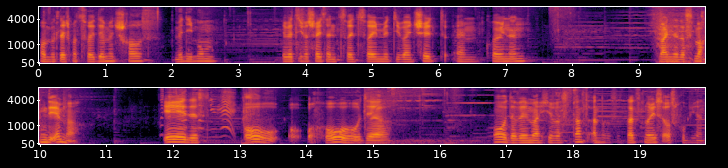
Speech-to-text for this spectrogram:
Haben wir gleich mal zwei Damage raus. Minimum. Der wird sich wahrscheinlich sein 2-2 mit Divine Schild ähm, coinen. Ich meine, das machen die immer. Jedes. Oh, oh, oh, oh, der. Oh, da will man hier was ganz anderes, was ganz Neues ausprobieren.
